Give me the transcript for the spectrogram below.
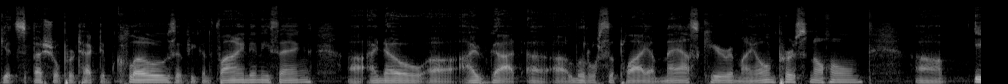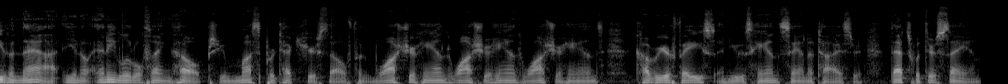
get special protective clothes if you can find anything. Uh, I know uh, I've got a, a, little supply of mask here in my own personal home. even that, you know, any little thing helps. You must protect yourself and wash your hands, wash your hands, wash your hands, cover your face, and use hand sanitizer. That's what they're saying.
